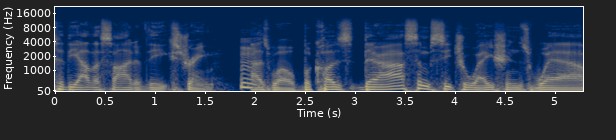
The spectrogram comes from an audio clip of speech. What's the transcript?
to the other side of the extreme Mm. as well, because there are some situations where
